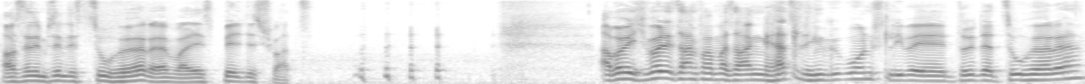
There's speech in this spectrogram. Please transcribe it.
Außerdem sind es Zuhörer, weil das Bild ist schwarz. Aber ich würde jetzt einfach mal sagen, herzlichen Glückwunsch, liebe dritter Zuhörer.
